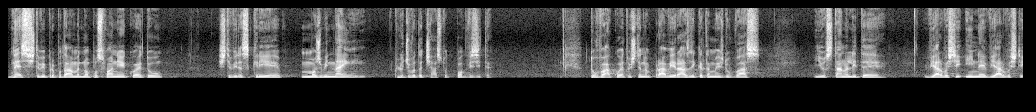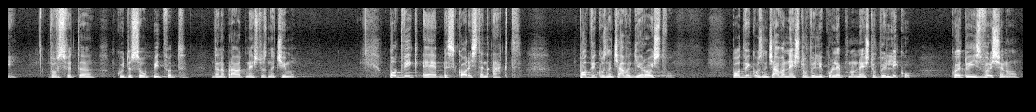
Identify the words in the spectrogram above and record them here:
Днес ще ви преподавам едно послание, което ще ви разкрие, може би, най-ключовата част от подвизите. Това, което ще направи разликата между вас и останалите вярващи и невярващи в света, които се опитват да направят нещо значимо. Подвиг е безкористен акт. Подвиг означава геройство. Подвиг означава нещо великолепно, нещо велико, което е извършено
